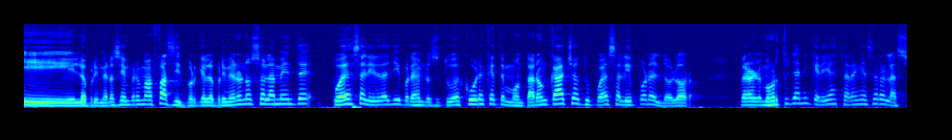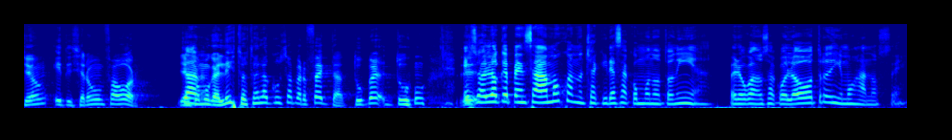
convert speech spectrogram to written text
Y lo primero siempre es más fácil, porque lo primero no solamente puedes salir de allí, por ejemplo, si tú descubres que te montaron cacho, tú puedes salir por el dolor. Pero a lo mejor tú ya ni querías estar en esa relación y te hicieron un favor. Y Claro. es como que listo, esta es la excusa perfecta. Tú, tú eh, Eso es lo que pensábamos cuando Shakira sacó monotonía. Pero cuando sacó lo otro dijimos, ah, no sé.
